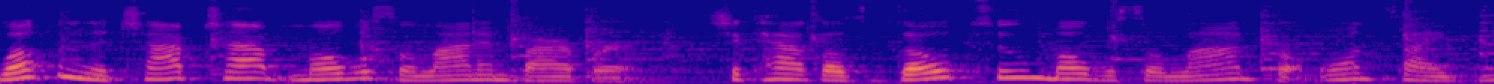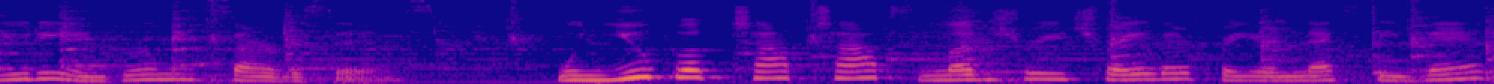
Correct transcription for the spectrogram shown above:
Welcome to Chop Chop Mobile Salon and Barber, Chicago's go to mobile salon for on site beauty and grooming services. When you book Chop Chop's luxury trailer for your next event,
